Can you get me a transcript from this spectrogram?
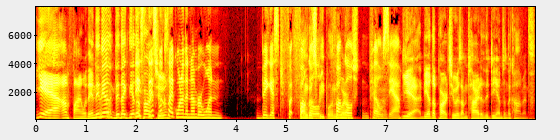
Yeah, I'm fine with it. And then the, other, like the other This, part this too. looks like one of the number one biggest foot Fungus fungal, people in the fungal world? pills. Yeah. yeah, the other part too is I'm tired of the DMs and the comments.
